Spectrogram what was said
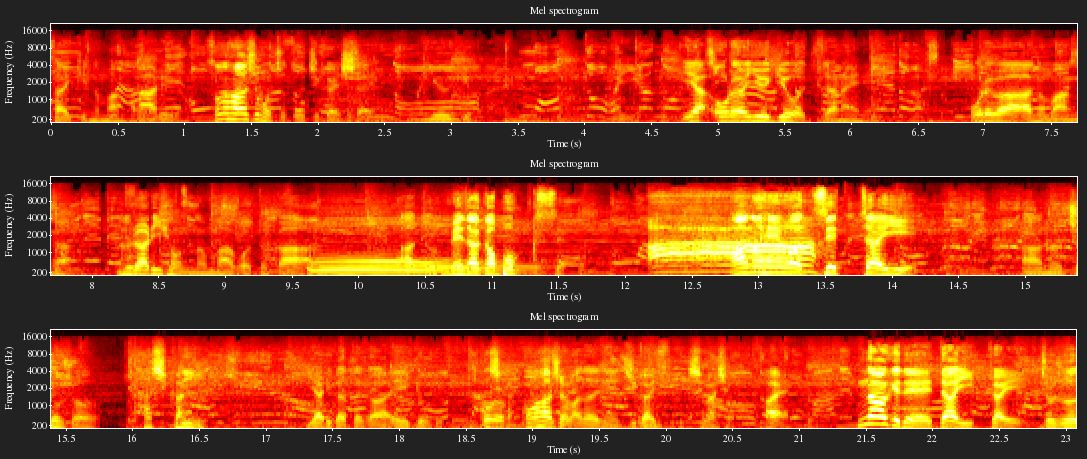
最近の漫画。あるよ、その話もちょっと次回したい。ねまあ、遊戯王だねまあいいやいや俺は遊戯王じゃないね。俺はあの漫画。ぬらりひょんの孫とかあおとメダカボックス。あー。あの辺は絶対あのジョジョ確かに。にやり方が影響を受けてる。確かに。このこの話はまたね次回するしましょはい。なわけで第1回ジョジョ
